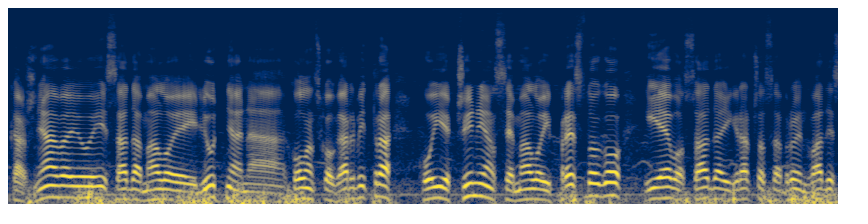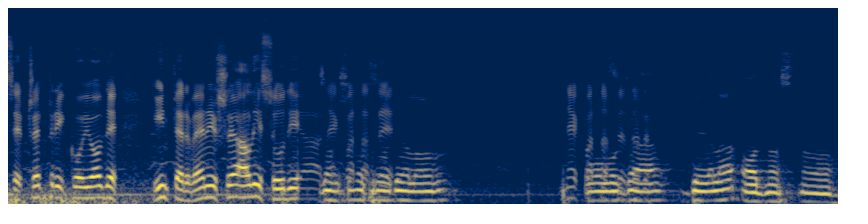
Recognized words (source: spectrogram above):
kažnjavaju i sada malo je i ljutnja na holandskog arbitra koji je činio se malo i prestogo i evo sada igrača sa brojem 24 koji ovde interveniše, ali sudija ne hvata se ne hvata se za dela, odnosno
